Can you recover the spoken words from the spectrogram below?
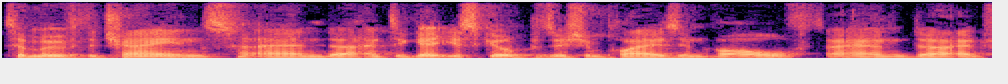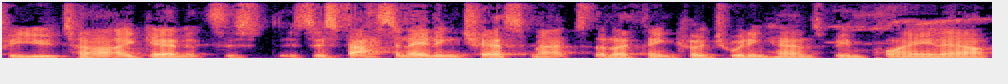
to move the chains and uh, and to get your skilled position players involved. And uh, and for Utah, again, it's this it's this fascinating chess match that I think Coach Whittingham's been playing out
